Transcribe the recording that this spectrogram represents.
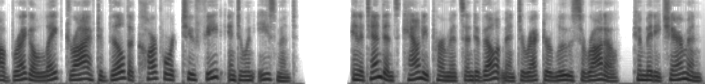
Abrego Lake Drive to build a carport two feet into an easement. In attendance, County Permits and Development Director Lou Serrato, Committee Chairman,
